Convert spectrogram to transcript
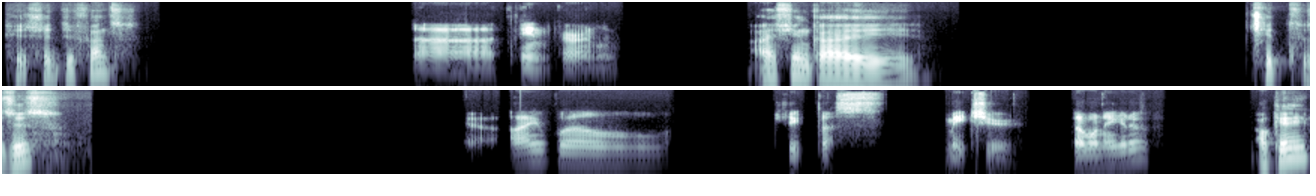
Hit shit defense. Uh, 10 currently. I think I cheat this. I will cheat this. Meet you. Double negative. Okay.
